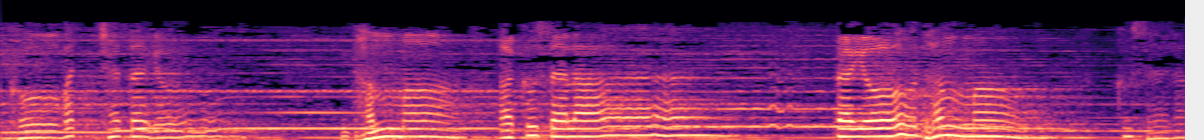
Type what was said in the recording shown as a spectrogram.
को वच्छतयो। धम्मा अकुशला तयो धम्मा कुशला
